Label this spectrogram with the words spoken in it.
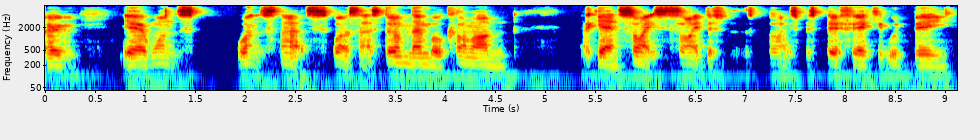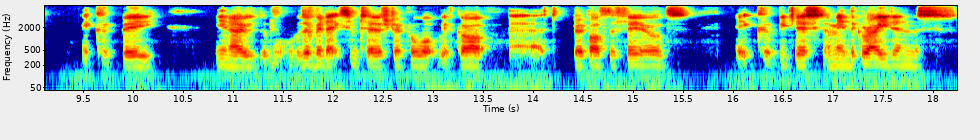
So yeah, once once that's once that's done, then we'll come on again site site site specific. It would be it could be you know the, the Redexim turf strip or what we've got uh, strip off the fields. It could be just I mean the Gradens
